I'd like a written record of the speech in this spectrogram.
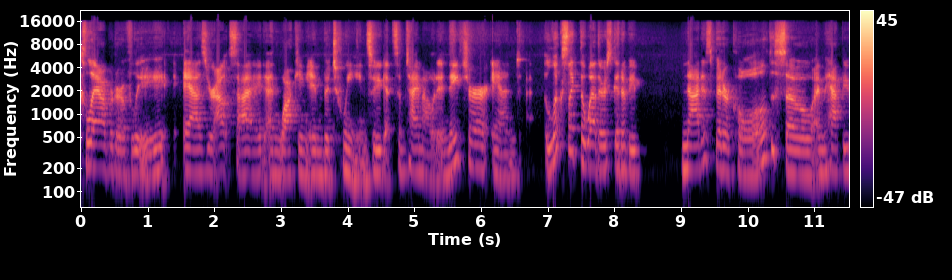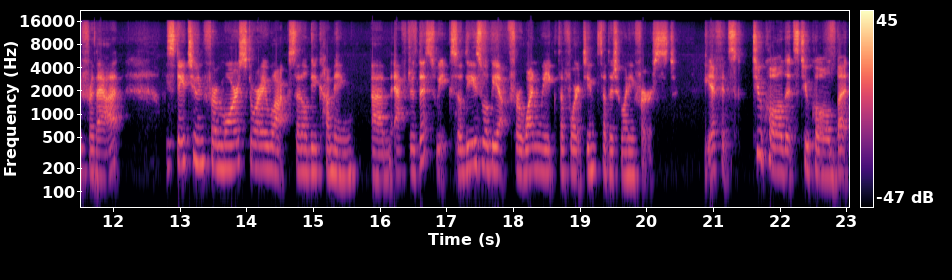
collaboratively as you're outside and walking in between. So you get some time out in nature, and it looks like the weather's going to be not as bitter cold. So I'm happy for that. Stay tuned for more story walks that'll be coming um, after this week. So these will be up for one week, the 14th to the 21st. If it's too cold, it's too cold. But,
